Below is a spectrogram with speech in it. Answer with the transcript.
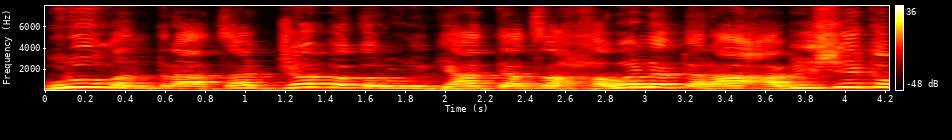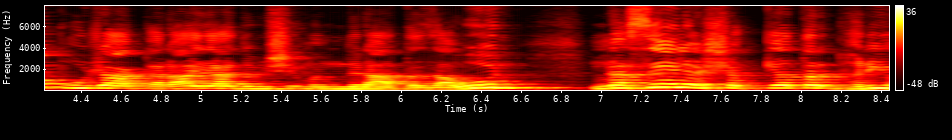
गुरु मंत्राचा जप करून घ्या त्याचं हवन करा अभिषेक पूजा करा या दिवशी मंदिरात जाऊन. नसेल शक्य तर घरी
